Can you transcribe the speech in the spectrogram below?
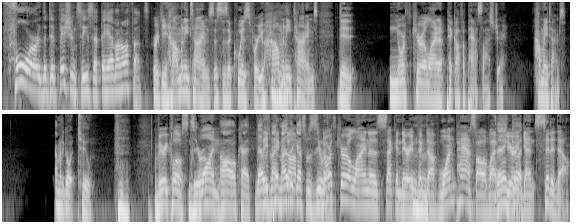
for the deficiencies that they have on offense. Ricky, how many times, this is a quiz for you, Mm-hmm. how many times did North Carolina pick off a pass last year? How many times? I'm going to go at two. Very close. Zero? One. Oh, okay. That They was my, my other guess was zero. Mm-hmm. North Carolina's secondary picked off one pass all of last year good. against Citadel.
